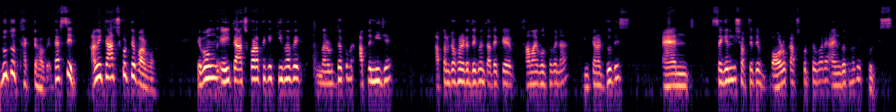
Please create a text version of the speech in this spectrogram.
ব্লুটুথ থাকতে হবে। দ্যাটস ইট আমি টাচ করতে পারব না। এবং এই টাচ করা থেকে কীভাবে মানে উদ্ধার করবেন? আপনি নিজে। আপনারা যখন এটা দেখবেন, তাদেরকে থামায় বলতে হবে না you cannot do this and secondly সবচেয়ে বড় কাজ করতে পারে আইনগতভাবে পুলিশ।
